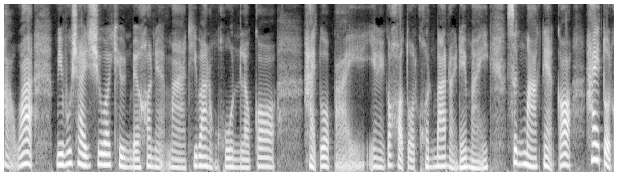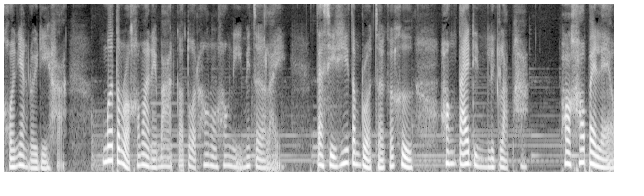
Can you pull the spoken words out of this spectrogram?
ข่าวว่ามีผู้ชายที่ชื่อว่าเควินเบคอนเนี่ยมาที่บ้านของคุณแล้วก็หายตัวไป ยังไงก็ขอตรวจค้นบ้านหน่อยได้ไหม ซึ่งมาร์คเนี่ยก็ให้ตรวจค้นอย่างโดยดีค่ะ เมื่อตำรวจเข้ามาในบ้านก็ตรวจห้องนู้นห้องนี้ไม่เจออะไร แต่สิ่งที่ตำรวจเจอก็คือ ห้องใต้ดินลึกลับค่ะ พอเข้าไปแล้ว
